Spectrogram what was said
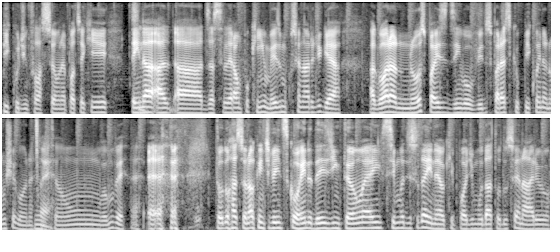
pico de inflação, né? Pode ser que tenda a, a desacelerar um pouquinho mesmo com o cenário de guerra. Agora, nos países desenvolvidos, parece que o pico ainda não chegou, né? É. Então, vamos ver. É, é, todo o racional que a gente vem discorrendo desde então é em cima disso daí, né? O que pode mudar todo o cenário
